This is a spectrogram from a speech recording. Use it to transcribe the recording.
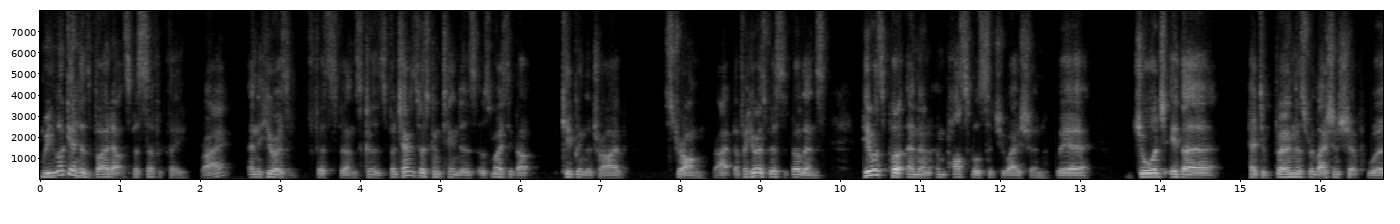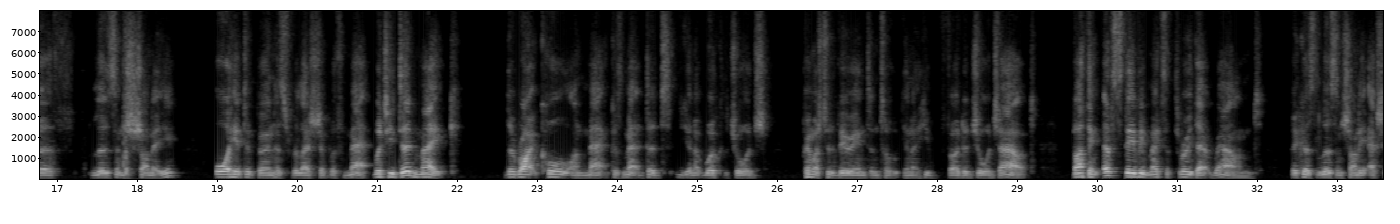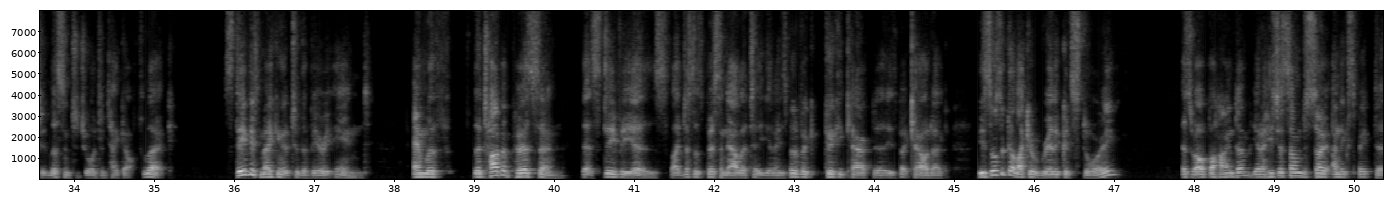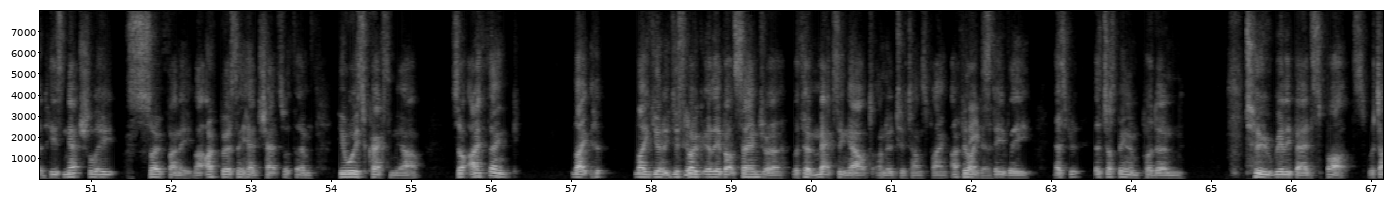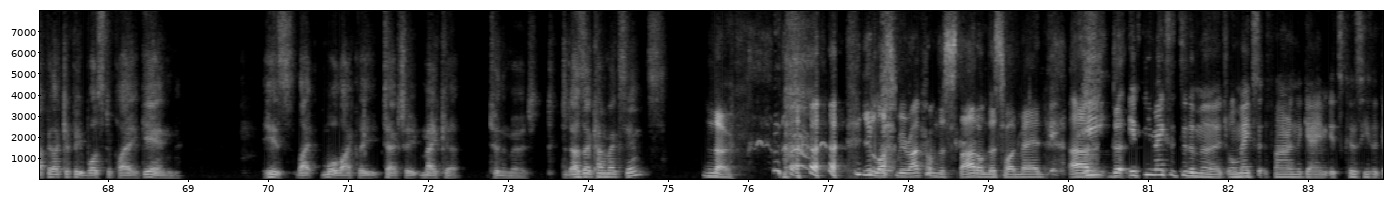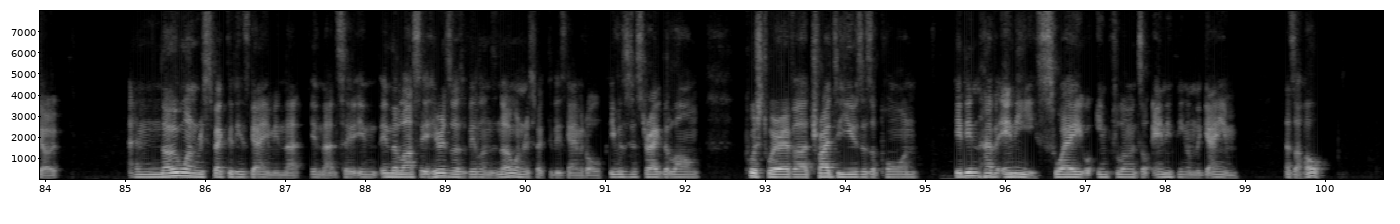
we look at his vote out specifically, right? And the heroes first villains, because for champions versus contenders, it was mostly about keeping the tribe strong, right? But for heroes versus villains, he was put in an impossible situation where George either had to burn his relationship with Liz and Shonee, or he had to burn his relationship with Matt, which he did make the right call on Matt because Matt did, you know, work with George pretty much to the very end until you know he voted George out. But I think if Stevie makes it through that round because Liz and Shonee actually listen to George and take out Flick, Stevie's making it to the very end. And with the type of person that Stevie is, like just his personality, you know, he's a bit of a kooky character, he's a bit chaotic. He's also got like a really good story as well behind him. You know, he's just someone just so unexpected. He's naturally so funny. Like I've personally had chats with him. He always cracks me up. So I think, like, like you know, you spoke earlier about Sandra with her maxing out on her two times playing. I feel like Stevie has, has just been put in two really bad spots, which I feel like if he was to play again, he's like more likely to actually make it to the merge. Does that kind of make sense? No. you lost me right from the start on this one, man. Um, he, the, if he makes it to the merge or makes it far in the game, it's because he's a goat, and no one respected his game in that in that in in the last heroes vs villains. No one respected his game at all. He was just dragged along, pushed wherever, tried to use as a pawn. He didn't have any sway or influence or anything on the game as a whole.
